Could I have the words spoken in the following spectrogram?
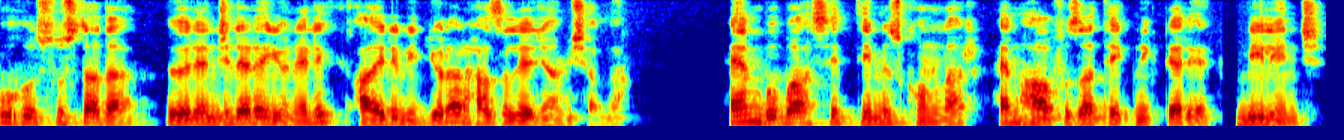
Bu hususta da öğrencilere yönelik ayrı videolar hazırlayacağım inşallah. Hem bu bahsettiğimiz konular hem hafıza teknikleri, bilinç,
